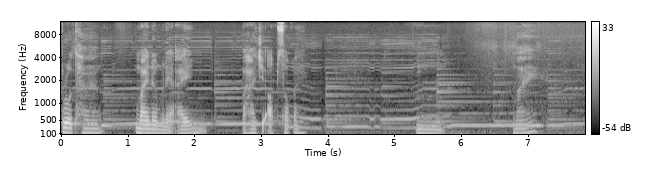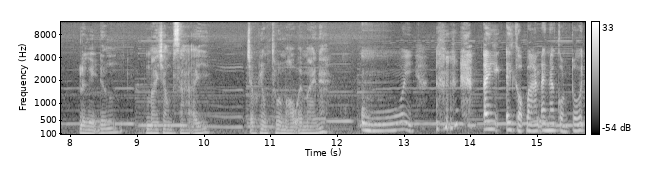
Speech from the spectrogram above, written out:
ព្រោះថាម៉ែនៅម្នាក់ឯងប្រហែលជាអបសុកហើយអឺម៉ែល្ងាចហ្នឹងម៉ែចង់ភាសាអីចាំខ្ញុំធ្វើម្ហូបឲ្យម៉ែណាអូយ អីអីក៏បានដែរណាកូនតូចឲ្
